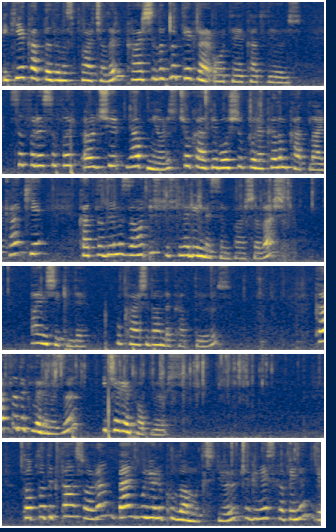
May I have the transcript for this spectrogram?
ikiye katladığımız parçaları karşılıklı tekrar ortaya katlıyoruz. Sıfıra sıfır ölçü yapmıyoruz. Çok az bir boşluk bırakalım katlarken ki katladığımız zaman üst üstüne binmesin parçalar. Aynı şekilde bu karşıdan da katlıyoruz. Katladıklarımızı içeriye topluyoruz. Topladıktan sonra ben bu yönü kullanmak istiyorum. Çünkü Nescafe'nin e,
